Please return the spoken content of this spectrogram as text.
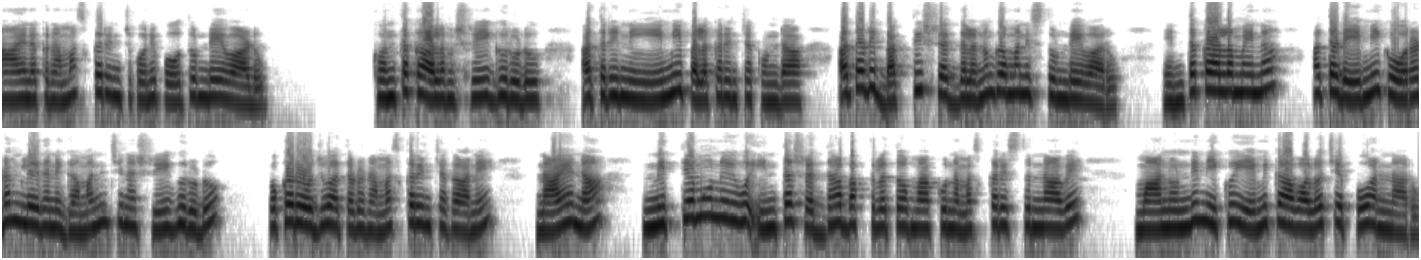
ఆయనకు నమస్కరించుకొని పోతుండేవాడు. కొంతకాలం శ్రీగురుడు అతడిని ఏమీ పలకరించకుండా అతడి భక్తి శ్రద్ధలను గమనిస్తుండేవారు. ఎంతకాలమైనా అతడేమీ కోరడం లేదని గమనించిన శ్రీగురుడు ఒకరోజు అతడు నమస్కరించగానే నాయన నిత్యము నీవు ఇంత శ్రద్ధాభక్తులతో మాకు నమస్కరిస్తున్నావే మా నుండి నీకు ఏమి కావాలో చెప్పు అన్నారు.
